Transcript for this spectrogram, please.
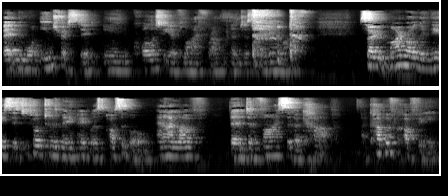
but they're more interested in quality of life rather than just living life. So, my role in this is to talk to as many people as possible. And I love the device of a cup. A cup of coffee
